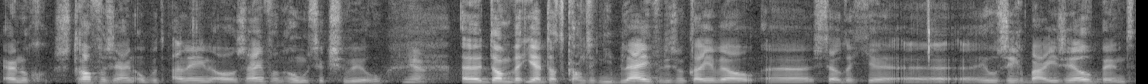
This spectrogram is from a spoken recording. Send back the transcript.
er nog straffen zijn op het alleen al zijn van homoseksueel, Ja. eh, dan, ja, dat kan natuurlijk niet blijven. Dus dan kan je wel, eh, stel dat je eh, eh, heel zichtbaar jezelf bent,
